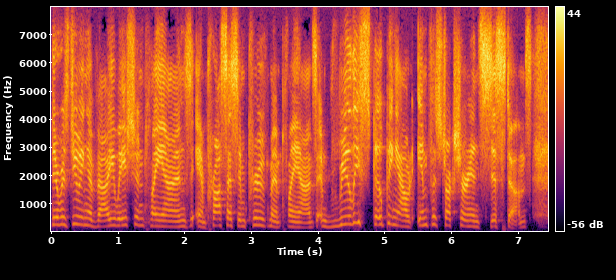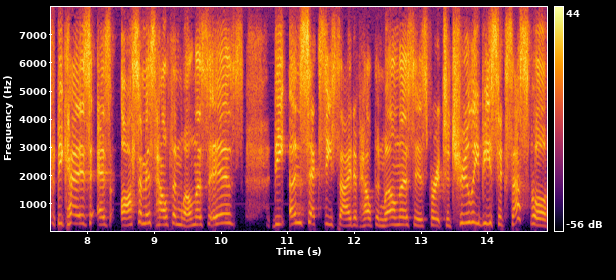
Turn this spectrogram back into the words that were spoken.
There was doing evaluation plans and process improvement plans and really scoping out infrastructure and systems. Because as awesome as health and wellness is, the unsexy side of health and wellness is for it to truly be successful,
